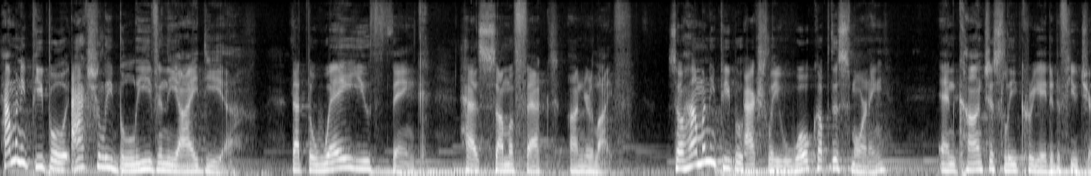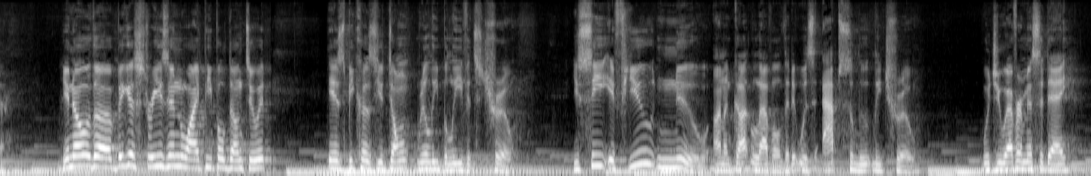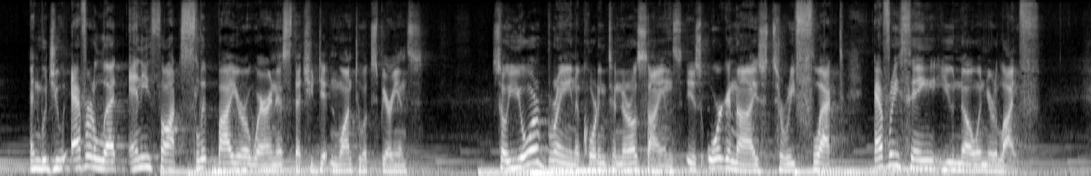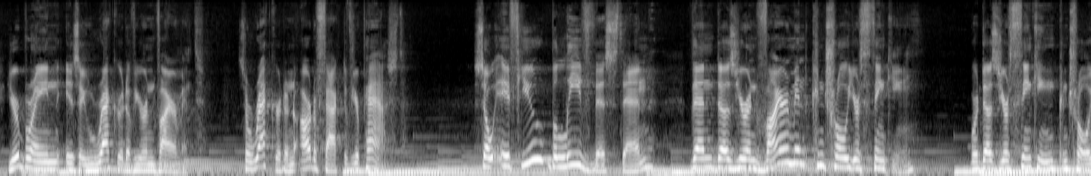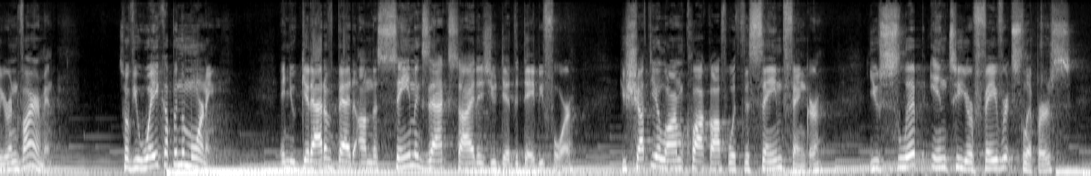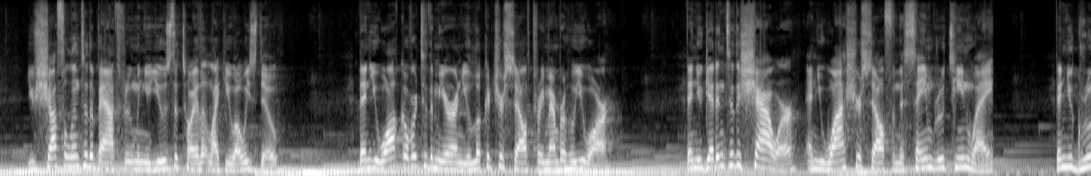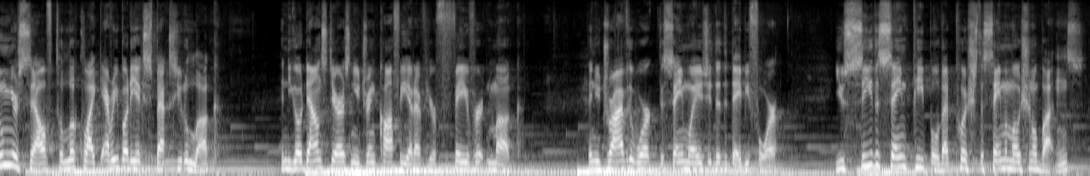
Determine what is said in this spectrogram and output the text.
How many people actually believe in the idea that the way you think has some effect on your life? So, how many people actually woke up this morning and consciously created a future? You know, the biggest reason why people don't do it is because you don't really believe it's true. You see, if you knew on a gut level that it was absolutely true, would you ever miss a day? And would you ever let any thought slip by your awareness that you didn't want to experience? So, your brain, according to neuroscience, is organized to reflect everything you know in your life. Your brain is a record of your environment, it's a record, an artifact of your past. So, if you believe this, then, then does your environment control your thinking, or does your thinking control your environment? So if you wake up in the morning and you get out of bed on the same exact side as you did the day before, you shut the alarm clock off with the same finger, you slip into your favorite slippers, you shuffle into the bathroom and you use the toilet like you always do. Then you walk over to the mirror and you look at yourself to remember who you are. Then you get into the shower and you wash yourself in the same routine way. Then you groom yourself to look like everybody expects you to look. Then you go downstairs and you drink coffee out of your favorite mug. Then you drive to work the same way as you did the day before. You see the same people that push the same emotional buttons.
